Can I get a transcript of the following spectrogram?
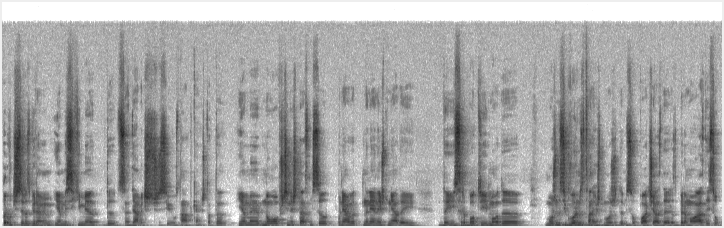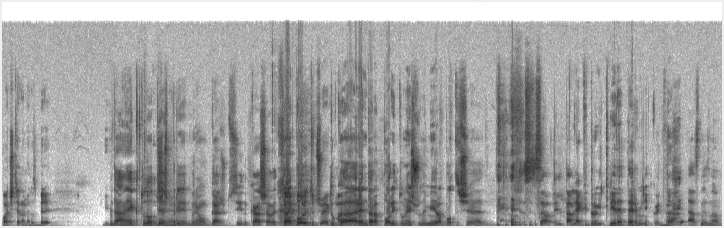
първо, че се разбираме, имаме си химия, да се надяваме, че ще си останат така нещата. Имаме много общи неща, в смисъл, понякога на нея нещо няма да и, да и сработи, мога да, можем да си говорим за това нещо, може да ми се оплаче, аз да я разбера, мога аз да и се оплаче, тя да ме разбере. Да, не е като да отидеш при, примерно, гаджето си и да кажеш, абе, Хай полето човек, тук рендъра полито нещо не ми работеше. Или там някакви други 3D термини, които Да. аз не знам.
